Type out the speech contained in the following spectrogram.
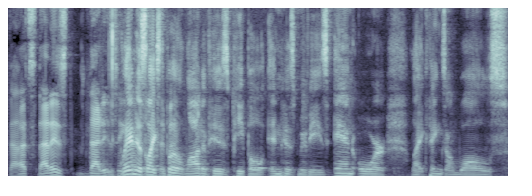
That's that is that is Landis likes to put a lot of his people in his movies and or like things on walls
